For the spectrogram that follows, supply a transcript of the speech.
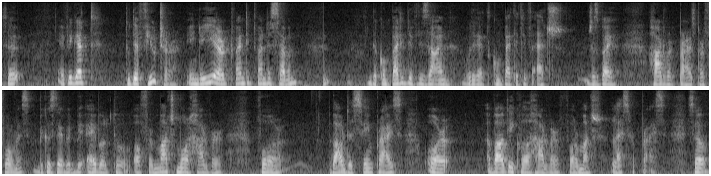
So if we get to the future, in the year 2027, the competitive design would get competitive edge just by hardware price performance because they would be able to offer much more hardware for about the same price or about equal hardware for much lesser price. So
